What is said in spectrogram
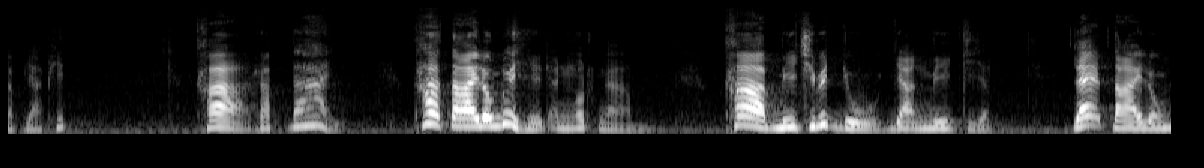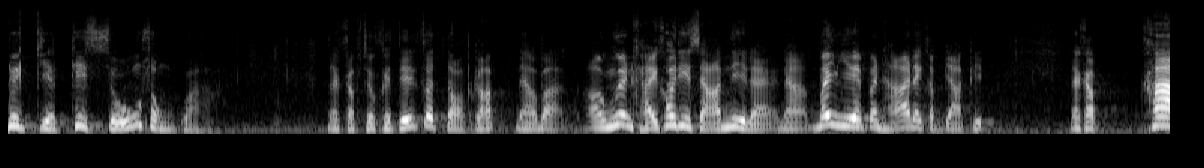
กับยาพิษข้ารับได้ข้าตายลงด้วยเหตุอันงดงาม ข้ามีชีวิตอยู่อย่างมีเกียรติ และตายลงด้วยเกียรติที่สูงส่งกว่านะครับโซเครติสก็ตอบรับนะว่าเอาเงื่อนไขข้อที่ 3 นี่แหละนะไม่มีปัญหาอะไรกับยาพิษนะครับข้า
